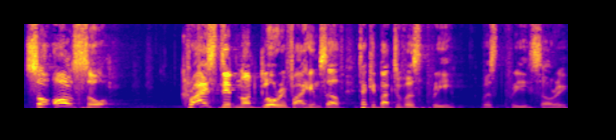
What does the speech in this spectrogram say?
so, also, Christ did not glorify himself. Take it back to verse 3. Verse 3, sorry.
